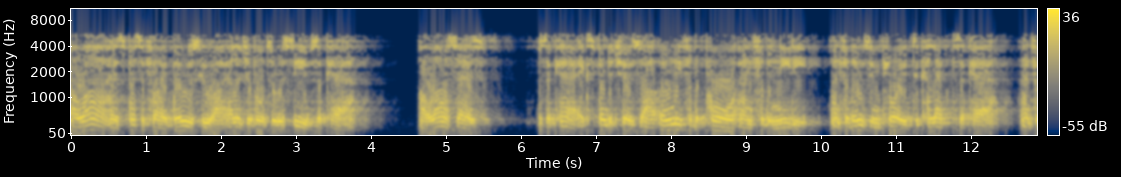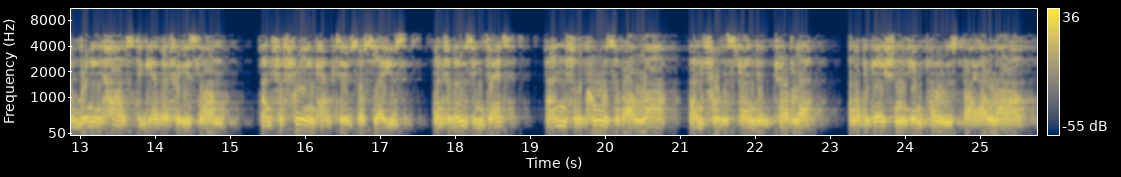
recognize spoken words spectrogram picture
Allah has specified those who are eligible to receive zakah. Allah says, Zakah expenditures are only for the poor and for the needy, and for those employed to collect zakah, and for bringing hearts together for Islam, and for freeing captives or slaves, and for those in debt, and for the cause of Allah, and for the stranded traveler, an obligation imposed by Allah.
